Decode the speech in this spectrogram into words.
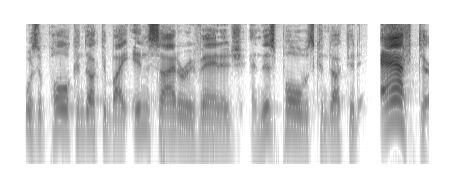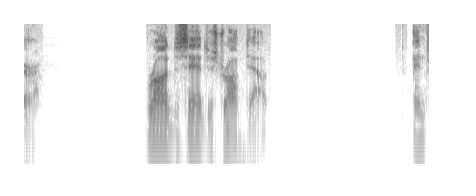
was a poll conducted by Insider Advantage, and this poll was conducted after Ron DeSantis dropped out. And,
